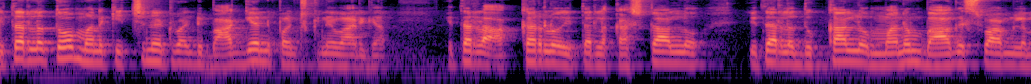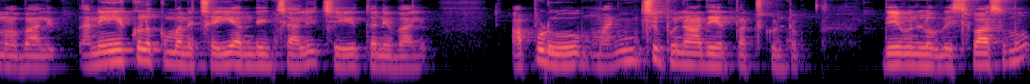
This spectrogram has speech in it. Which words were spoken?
ఇతరులతో మనకి ఇచ్చినటువంటి భాగ్యాన్ని పంచుకునే వారిగా ఇతరుల అక్కర్లో ఇతరుల కష్టాల్లో ఇతరుల దుఃఖాల్లో మనం భాగస్వాములం అవ్వాలి. అనేకులకు మన చెయ్యి అందించాలి చేయుతనివ్వాలి. అప్పుడు మంచి పునాది ఏర్పరచుకుంటాం. దేవునిలో విశ్వాసము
